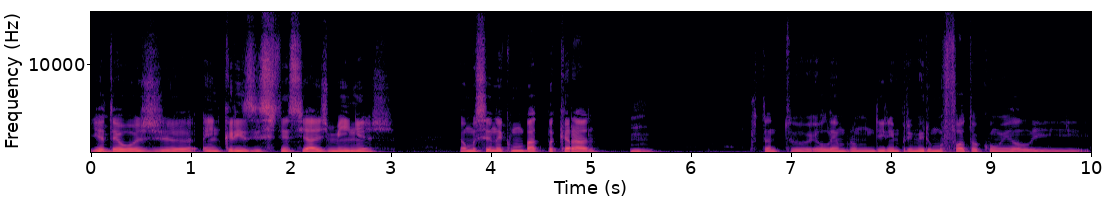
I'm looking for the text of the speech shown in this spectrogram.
E Hum. até hoje, em crises existenciais minhas, é uma cena que me bate para caralho. Hum. Portanto, eu lembro-me de ir imprimir uma foto com ele e,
